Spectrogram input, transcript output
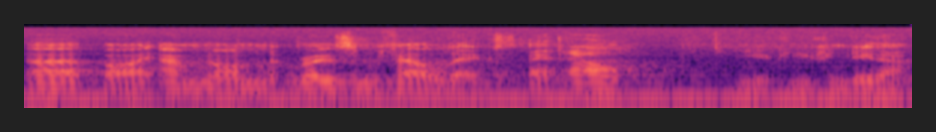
uh, by Amnon Rosenfeld et al., you, you can do that.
